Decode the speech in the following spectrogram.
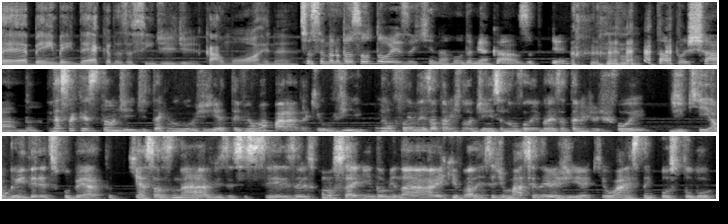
É, bem, bem décadas assim de, de, carro morre, né? Essa semana passou dois aqui na rua da minha casa, porque tá puxado. Nessa questão de, de tecnologia, teve uma parada que eu vi, não foi exatamente na audiência, não vou lembrar exatamente onde foi, de que alguém teria descoberto que essas naves, esses seres, eles conseguem dominar a equivalência de massa e energia que o Einstein postulou.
